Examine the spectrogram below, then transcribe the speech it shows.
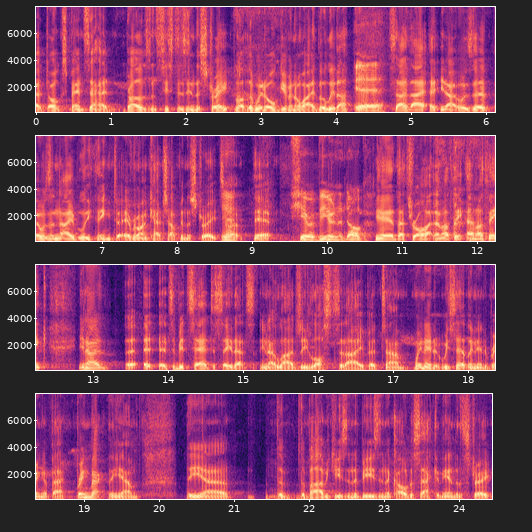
our dog Spencer had brothers and sisters in the street, like that we'd all given away the litter. Yeah. So they, you know, it was a it was a neighbourly thing to everyone catch up in the street. So, Yeah. yeah. share a beer and a dog. Yeah, that's right. And I think, and I think, you know, uh, it, it's a bit sad to see that's you know largely lost today. But um, we need it. We certainly need to bring it back. Bring back the um, the uh, the the barbecues and the beers in the cul-de-sac at the end of the street.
